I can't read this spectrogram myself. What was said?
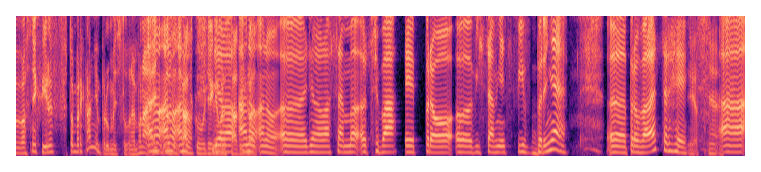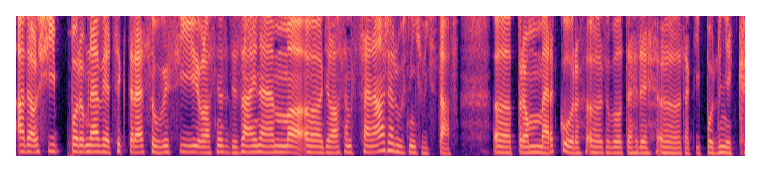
vlastně chvíli v tom reklamním průmyslu, nebo ne? Ano, na ano, začátku ano. těch 90. Ano, let. ano. Eh, dělala jsem eh, třeba i pro eh, výstavnictví v Brně, pro veletrhy Jasně. A, a další podobné věci, které souvisí vlastně s designem. Dělala jsem scénáře různých výstav. Pro Merkur, to byl tehdy takový podnik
